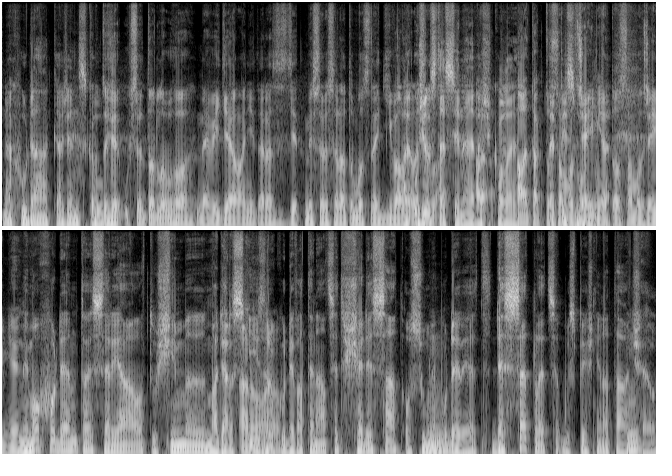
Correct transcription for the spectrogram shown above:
na chudáka ženskou. Protože už jsem to dlouho neviděl, ani teda s dětmi jsem se na to moc nedíval. Ale, ale užil jste si, ne, ve škole? Ale, ale tak to Pepi samozřejmě, to samozřejmě. Mimochodem, to je seriál, tuším, maďarský ano, z roku 1968 hmm. nebo 9. Deset let se úspěšně natáčel. Hmm.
